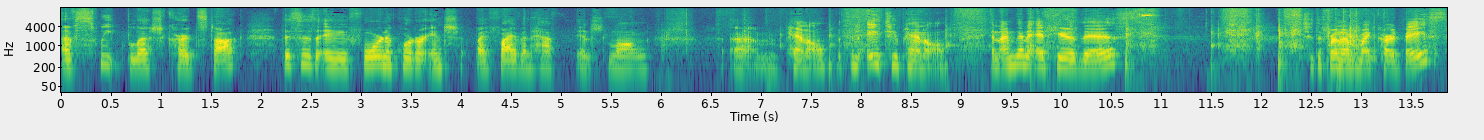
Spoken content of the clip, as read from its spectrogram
of Sweet Blush cardstock. This is a four and a quarter inch by five and a half inch long um, panel. It's an A2 panel. And I'm going to adhere this to the front of my card base.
